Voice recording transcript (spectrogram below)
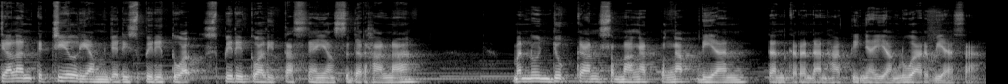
jalan kecil yang menjadi spiritual, spiritualitasnya yang sederhana, menunjukkan semangat pengabdian dan kerendahan hatinya yang luar biasa.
